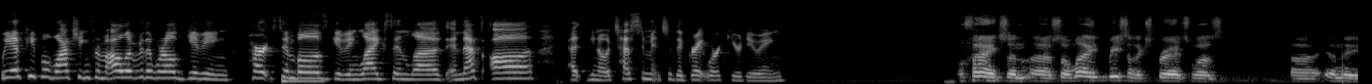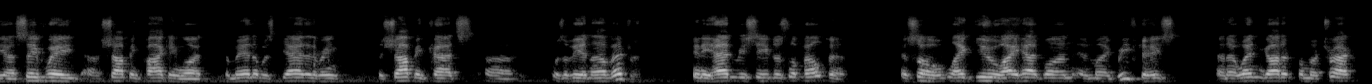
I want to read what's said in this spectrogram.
we have people watching from all over the world, giving heart symbols, giving likes and loves, and that's all uh, you know a testament to the great work you're doing. Well, thanks. And uh, so my recent experience was in the uh, Safeway uh, shopping parking lot. The man that was gathering the shopping carts uh, was a Vietnam veteran, and he hadn't received his lapel pin. And so, like you, I had one in my briefcase, and I went and got it from a truck.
